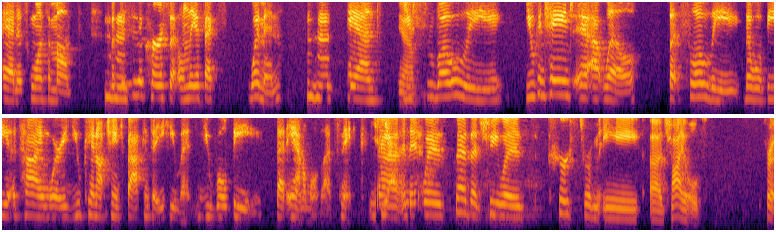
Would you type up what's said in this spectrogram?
and it's once a month but Mhm. this is a curse that only affects women Mhm. and Yeah. you slowly you can change it at will but slowly there will be a time where you cannot change back into a human you will be that animal, that snake. Yeah, Yeah. and it was said that she was cursed from a uh, child for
